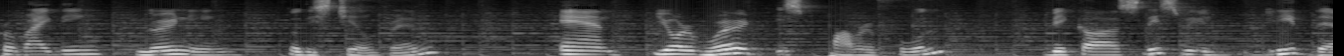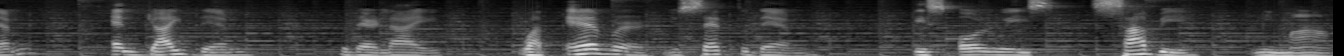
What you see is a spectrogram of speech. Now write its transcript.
providing learning to these children, and your word is powerful because this will lead them and guide them to their life. Whatever you said to them is always sabi ni ma'am.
